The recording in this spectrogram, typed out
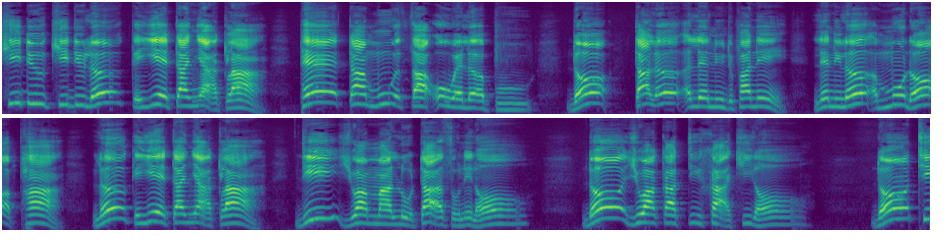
ခီဒူခီဒူလကရဲ့တညအကလာဖဲတမူအသာအိုဝဲလအပူဒေါ်တာလအလဲနူတဖာနေလဲနီလအမို့တော့အဖာလေကရဲ့တညအကလာဒီယွာမာလို့တာအစုံနေလောဒေါ်ယွာကတိခအခီလော ဒေါ်တီ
